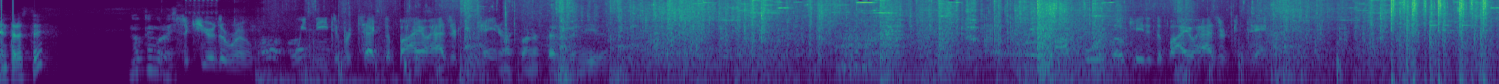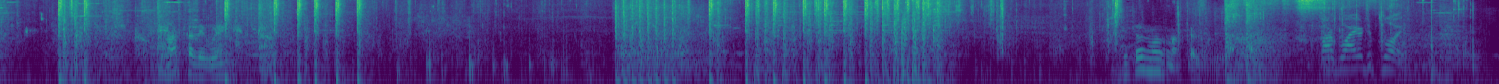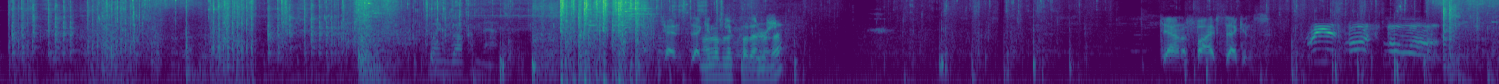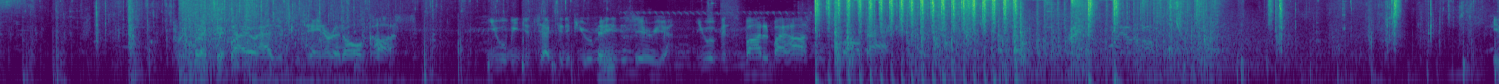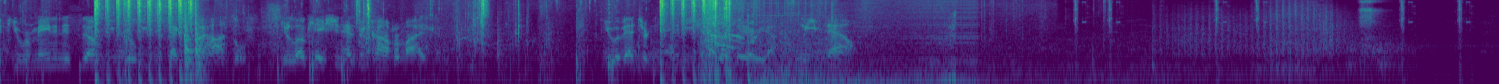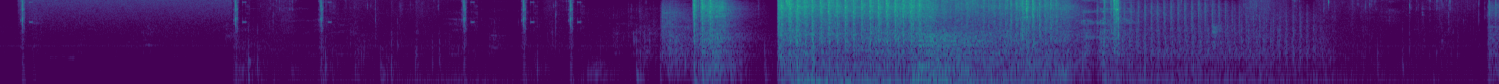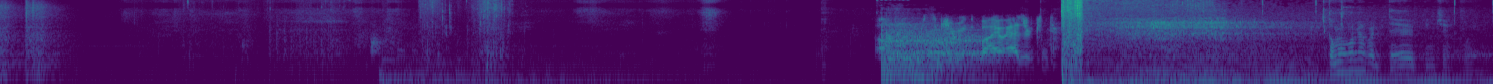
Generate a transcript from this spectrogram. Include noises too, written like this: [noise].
¿Entraste? No tengo la Secure the room. We need to protect the biohazard container. No van a estar prendidas. Op 4 located the biohazard container. Mátale, güey. Estás más mátale, güey. Barbed wire deployed. Welcome mat. 10 seconds hablas to para insertion. nada? Down to 5 seconds. Protect the biohazard container at all costs. You will be detected if you remain in this area. You have been spotted by hostiles. Fall back. If you remain in this zone, you will be detected by hostiles. Your location has been compromised. You have entered an enemy controlled area. Leave now. Op four is securing the biohazard container. ¿Cómo van a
